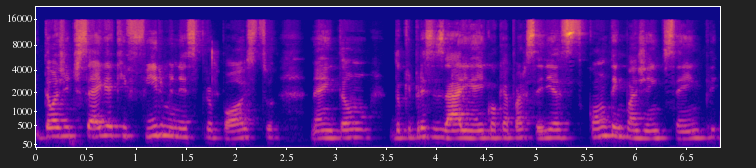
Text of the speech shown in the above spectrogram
Então a gente segue aqui firme nesse propósito, né? Então, do que precisarem aí, qualquer parceria, contem com a gente sempre.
